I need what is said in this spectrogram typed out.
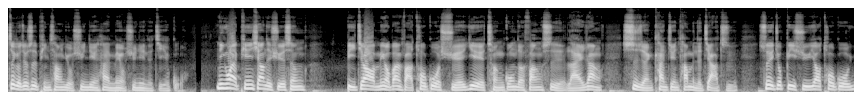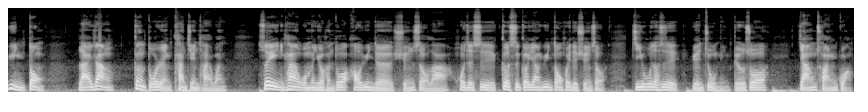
这个就是平常有训练和没有训练的结果。另外，偏向的学生比较没有办法透过学业成功的方式来让世人看见他们的价值，所以就必须要透过运动来让更多人看见台湾。所以你看，我们有很多奥运的选手啦，或者是各式各样运动会的选手，几乎都是原住民。比如说杨传广，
